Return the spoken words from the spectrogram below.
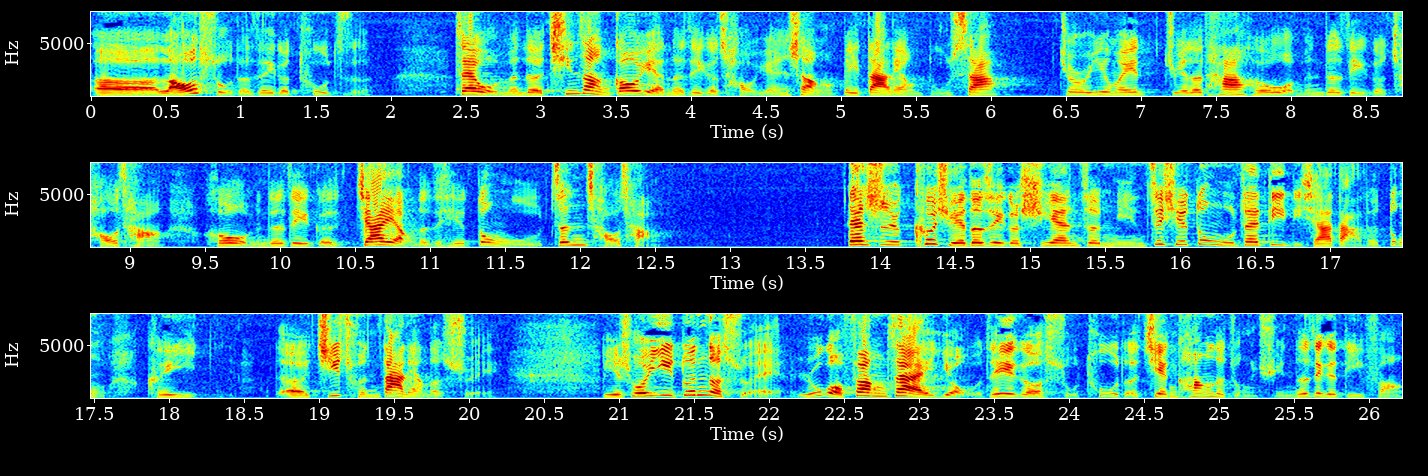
呃老鼠的这个兔子，在我们的青藏高原的这个草原上被大量毒杀。就是因为觉得它和我们的这个草场和我们的这个家养的这些动物争草场，但是科学的这个实验证明，这些动物在地底下打的洞可以呃积存大量的水。比如说一吨的水，如果放在有这个鼠兔的健康的种群的这个地方，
